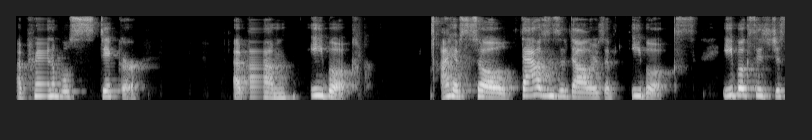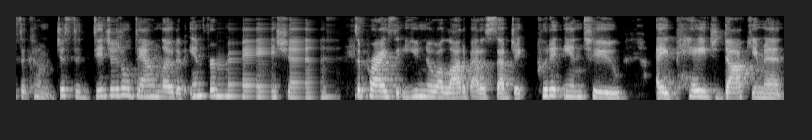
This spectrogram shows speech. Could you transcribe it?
a printable sticker, a um, ebook. I have sold thousands of dollars of ebooks. Ebooks is just a just a digital download of information. Surprised that you know a lot about a subject. Put it into a page document,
